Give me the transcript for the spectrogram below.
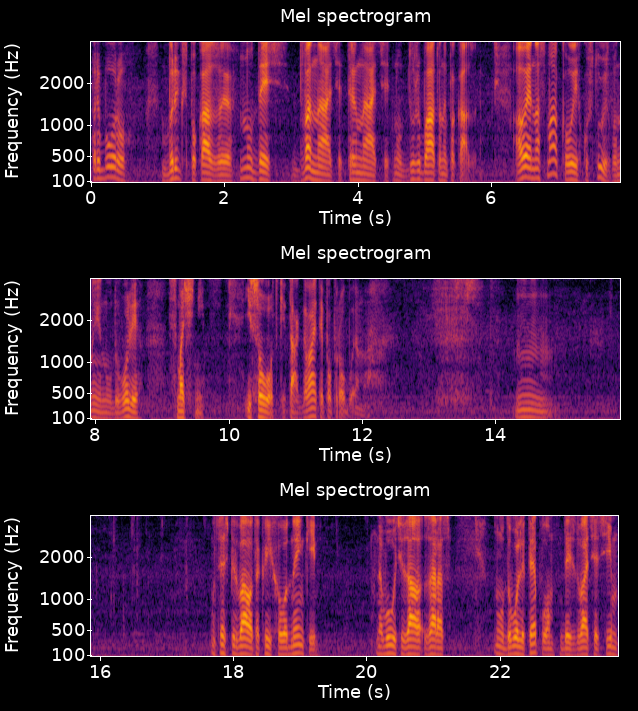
прибору Брикс показує ну, десь 12-13, ну, дуже багато не показує. Але на смак, коли їх куштуєш, вони ну, доволі смачні і солодкі. Так, давайте попробуємо. м Оце з підвалу такий холодненький. На вулиці зараз ну, доволі тепло, десь 27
